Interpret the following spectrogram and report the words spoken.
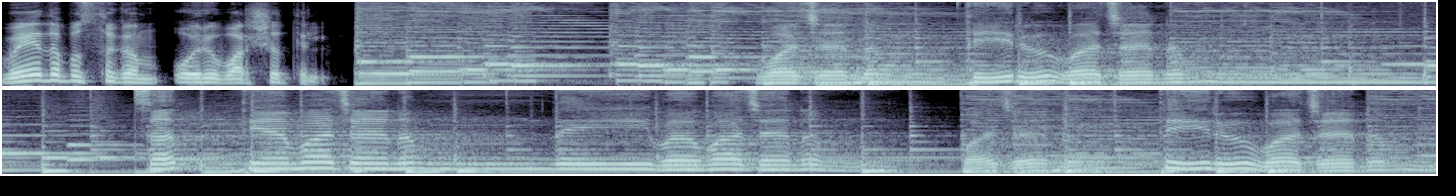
വേദപുസ്തകം ഒരു വർഷത്തിൽ. വചനം തിരുവചനം സത്യവചനം ദൈവവചനം വചനം തിരുവചനം.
